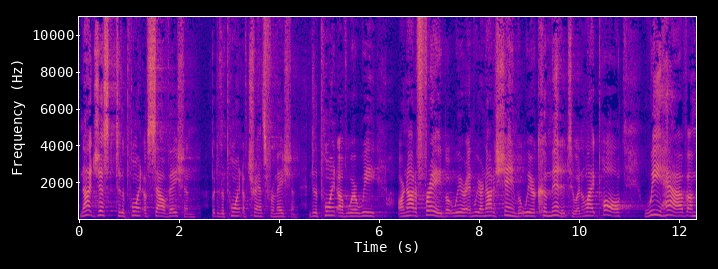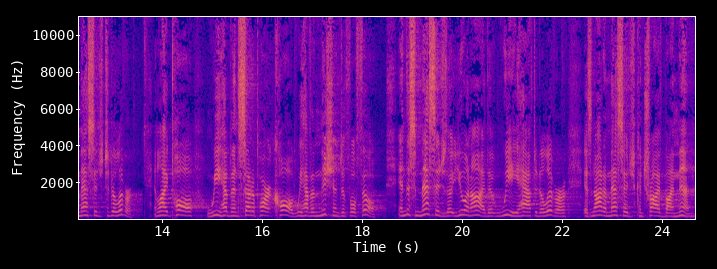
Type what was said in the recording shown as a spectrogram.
not just to the point of salvation, but to the point of transformation, and to the point of where we are not afraid, but we are, and we are not ashamed, but we are committed to it. And like Paul, we have a message to deliver. And like Paul, we have been set apart, called. We have a mission to fulfill. And this message that you and I, that we have to deliver, is not a message contrived by men.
